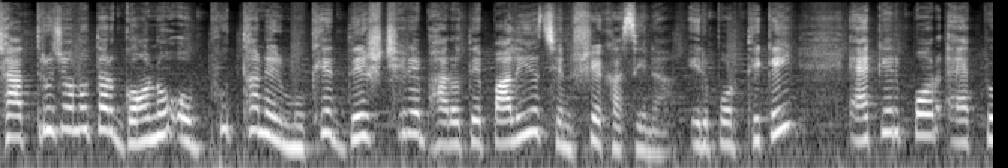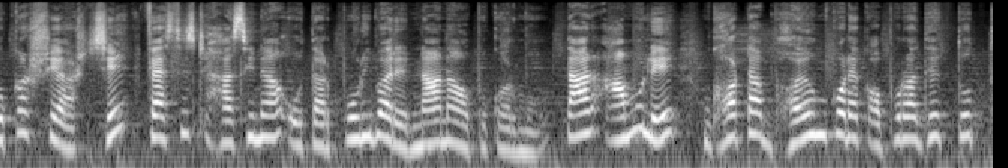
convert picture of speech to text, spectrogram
ছাত্র জনতার গণ অভ্যুত্থানের মুখে দেশ ছেড়ে ভারতে পালিয়েছেন শেখ হাসিনা। এরপর থেকেই একের পর এক প্রকাশ্যে আসছে ফ্যাসিস্ট হাসিনা ও তার পরিবারের নানা অপকর্ম। তার আমলে ঘটা ভয়ঙ্কর এক অপরাধের তথ্য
